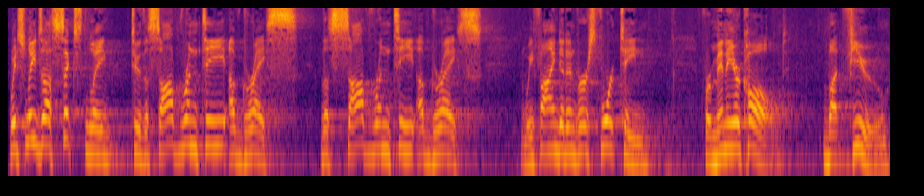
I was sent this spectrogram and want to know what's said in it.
Which leads us, sixthly, to the sovereignty of grace. The sovereignty of grace. We find it in verse 14 For many are called, but few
